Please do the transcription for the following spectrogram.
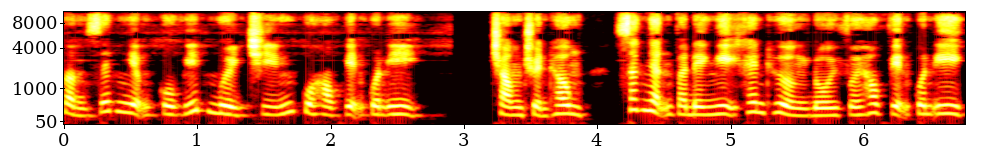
phẩm xét nghiệm COVID-19 của Học viện Quân y. Trong truyền thông, xác nhận và đề nghị khen thưởng đối với Học viện Quân y,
